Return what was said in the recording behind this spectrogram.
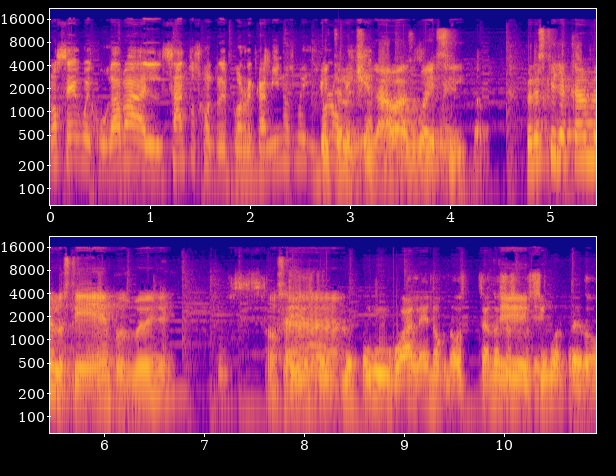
no sé, güey, jugaba el Santos contra el Correcaminos, güey. Y yo y te lo chingabas, güey, sí. Pero es que ya cambian los tiempos, güey. O Sí, yo, estoy, sea, yo estoy igual, ¿eh? No, no, o sea, no es exclusivo, Alfredo.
